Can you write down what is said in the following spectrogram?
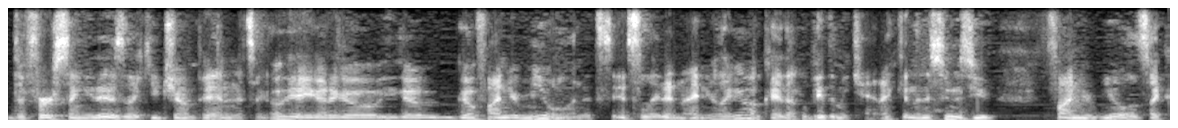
the first thing it is like you jump in and it's like okay you gotta go you go go find your mule. And it's it's late at night and you're like oh, okay that'll be the mechanic. And then as soon as you find your mule it's like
